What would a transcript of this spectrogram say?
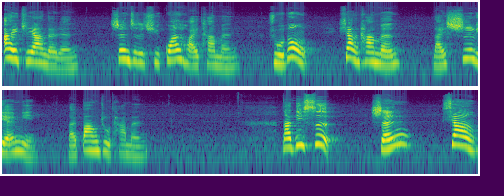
爱这样的人，甚至去关怀他们，主动向他们来施怜悯，来帮助他们。那第四，神向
